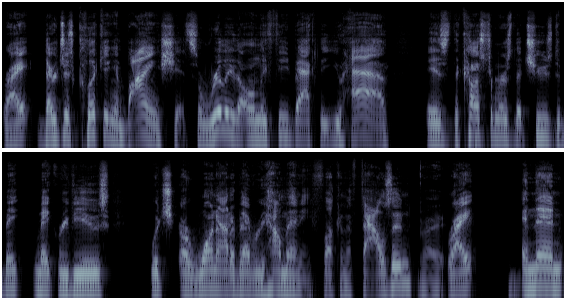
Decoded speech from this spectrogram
right? They're just clicking and buying shit. So really, the only feedback that you have is the customers that choose to make make reviews, which are one out of every how many? Fucking a thousand, right. right? And then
